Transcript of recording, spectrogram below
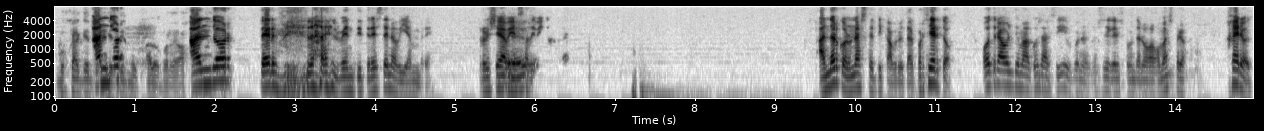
Busca el que, Andor- que tiene el palo por debajo. Andor termina el 23 de noviembre. Rusia había ¿Ves? adivinado. Andor con una estética brutal. Por cierto, otra última cosa así, bueno, no sé si queréis comentar luego algo más, pero Gerot,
